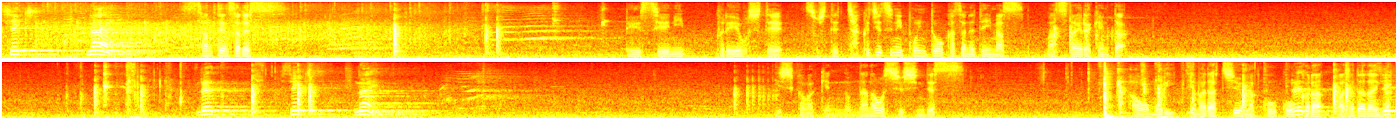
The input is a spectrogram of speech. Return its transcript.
Six, nine. 3点差です。冷静にプレーをしてそして着実にポイントを重ねています。松平健太。Let six, nine. 石川県の七尾市出身です青森山田中学高校から早稲田大学.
